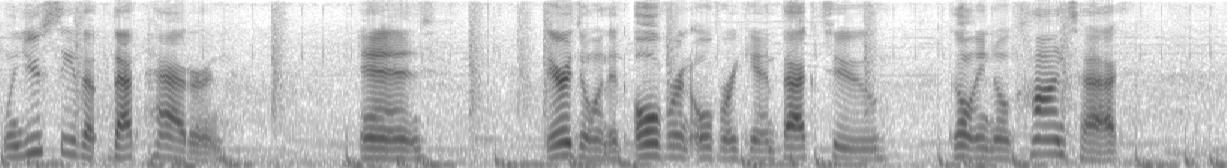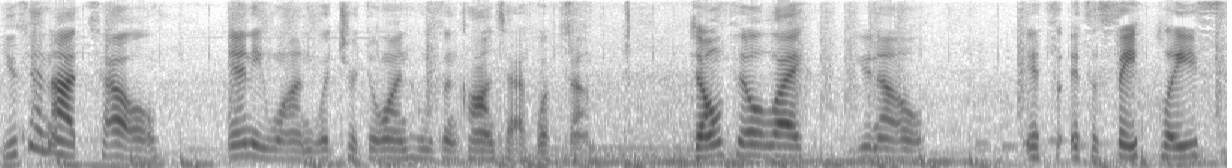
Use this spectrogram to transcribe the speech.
when you see that that pattern and they're doing it over and over again back to going no contact, you cannot tell anyone what you're doing who's in contact with them. Don't feel like, you know, it's it's a safe place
